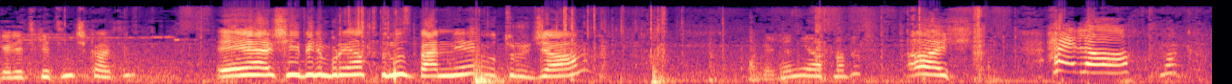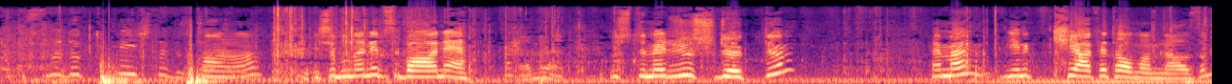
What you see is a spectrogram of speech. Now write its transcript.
gel etiketini çıkartayım. E her şeyi benim buraya attınız. Ben nereye oturacağım? Bagaja niye atmadın? Ay. Hello. Bak üstüme döktük değiştirdim. Sonra işte bunların hepsi bahane. Evet. Üstüme ruj döktüm. Hemen yeni kıyafet almam lazım.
